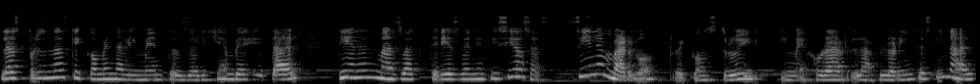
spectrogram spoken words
las personas que comen alimentos de origen vegetal tienen más bacterias beneficiosas. Sin embargo, reconstruir y mejorar la flora intestinal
